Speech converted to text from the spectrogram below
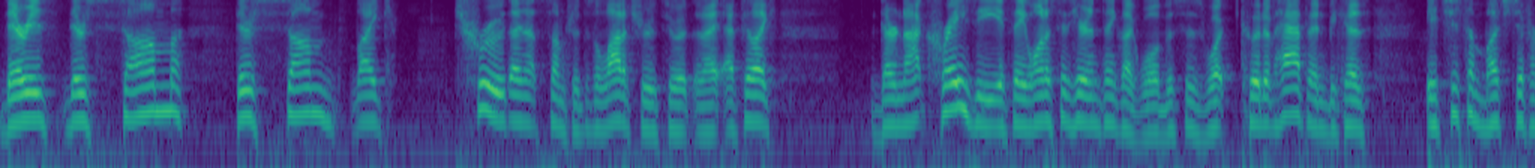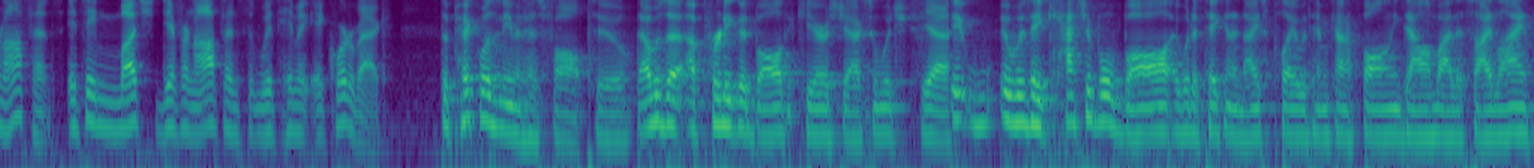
there is there's some there's some like truth, and not some truth. There's a lot of truth to it, and I, I feel like they're not crazy if they want to sit here and think like, well, this is what could have happened because it's just a much different offense. It's a much different offense with him at quarterback. The pick wasn't even his fault, too. That was a, a pretty good ball to Kearis Jackson, which Yeah. it, it was a catchable ball. It would have taken a nice play with him kind of falling down by the sideline,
